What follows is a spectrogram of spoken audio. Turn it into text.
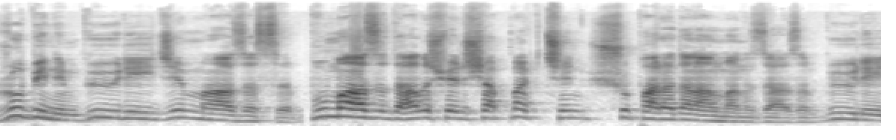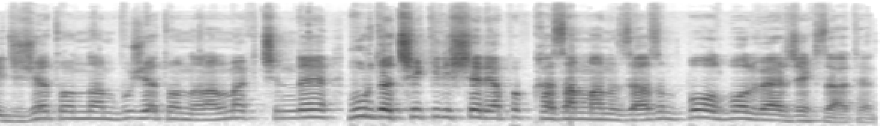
Ruby'nin büyüleyici mağazası. Bu mağazada alışveriş yapmak için şu paradan almanız lazım. Büyüleyici jetondan bu jetondan almak için de burada çekilişler yapıp kazanmanız lazım. Bol bol verecek zaten.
